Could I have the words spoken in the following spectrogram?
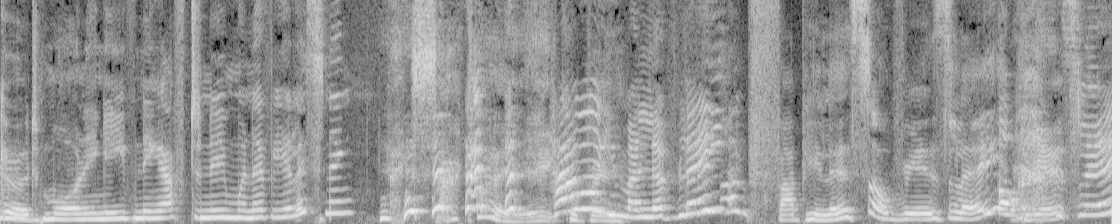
Good morning, evening, afternoon, whenever you're listening. exactly. It How could are be- you, my lovely? I'm fabulous, obviously. Obviously.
